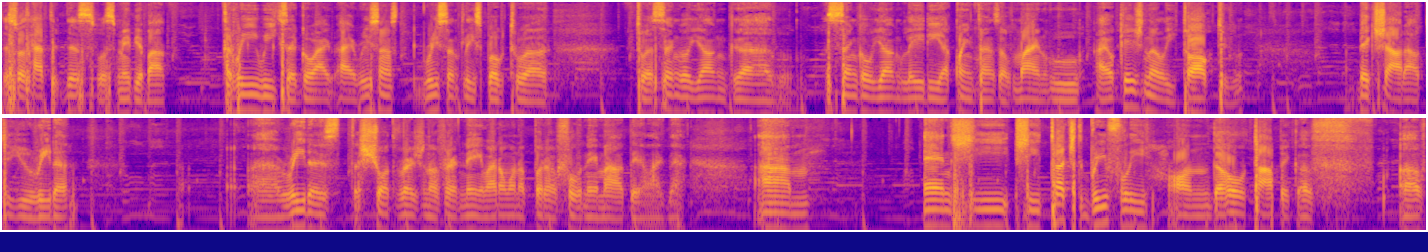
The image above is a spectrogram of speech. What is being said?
this was have to, this was maybe about three weeks ago. I I recent, recently spoke to a to a single young uh, a single young lady acquaintance of mine who I occasionally talk to Big shout out to you, Rita. Uh, Rita is the short version of her name. I don't want to put her full name out there like that. Um, and she she touched briefly on the whole topic of of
